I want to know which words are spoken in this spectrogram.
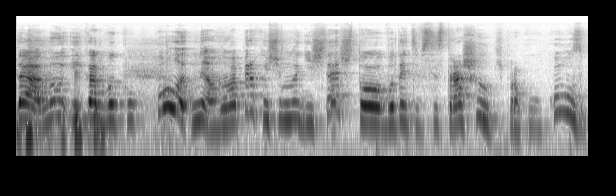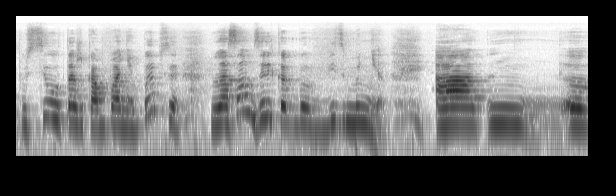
Да, ну и как бы Кока-Кола, ну, во-первых, еще многие считают, что вот эти все страшилки про Кока-Колу запустила та же компания Пепси, но на самом деле, как бы, видимо, нет. А э,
